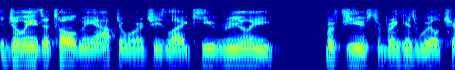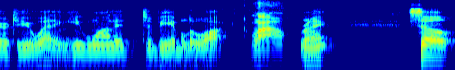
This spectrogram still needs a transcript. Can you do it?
Jaleesa told me afterwards, she's like, he really refused to bring his wheelchair to your wedding. He wanted to be able to walk, Wow. right? So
